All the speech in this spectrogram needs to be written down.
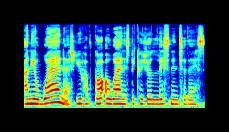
And the awareness, you have got awareness because you're listening to this.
